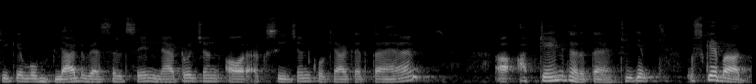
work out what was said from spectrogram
ठीक है वो ब्लड वेसल से नाइट्रोजन और ऑक्सीजन को क्या करता है अपटेन करता है ठीक है। उसके बाद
